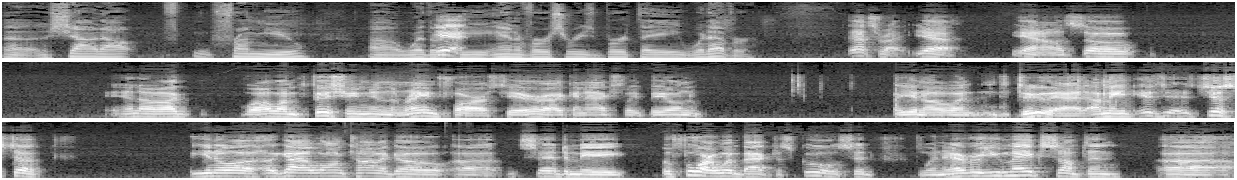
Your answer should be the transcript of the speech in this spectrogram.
a shout out f- from you, uh, whether Yeah. it be anniversaries, birthday, whatever. That's right. Yeah. You know, so you know, I while I'm fishing in the rainforest here, I can actually be on the you know, and do that. I mean, it's it's just uh you know, a, a guy a long time ago uh, said to me before I went back to school, said, whenever you make something, uh,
